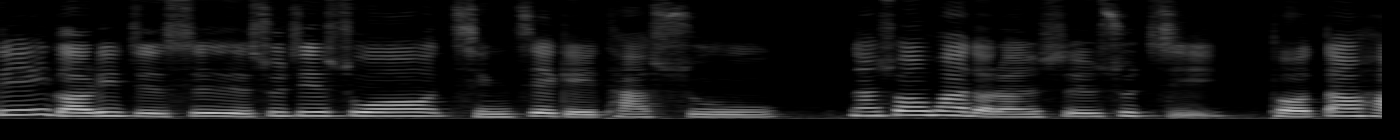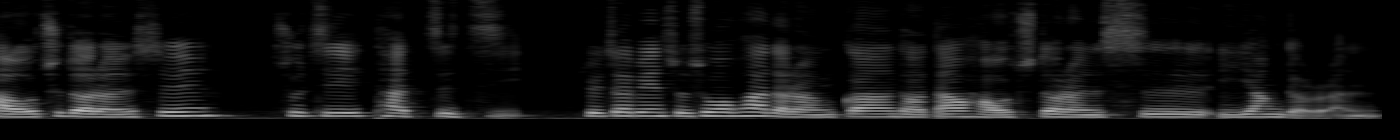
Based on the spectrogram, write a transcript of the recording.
第一个例子是书记说，请借给他书。那说话的人是书记，得到好处的人是书记他自己。所以这边是说话的人跟得到好处的人是一样的人。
